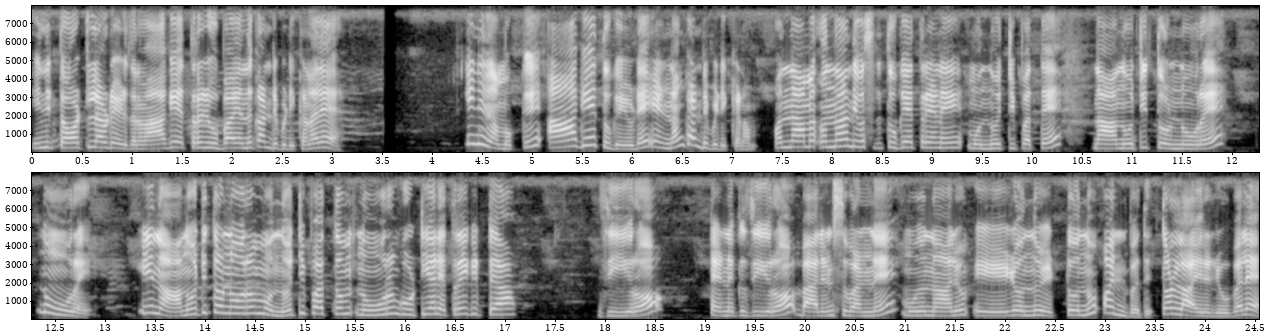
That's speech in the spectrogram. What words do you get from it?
ഇനി ടോട്ടൽ അവിടെ എഴുതണം. ആകെ എത്ര രൂപ എന്ന് കണ്ടുപിടിക്കണം അല്ലേ? ഇനി നമുക്ക് ആകെ തുകയുടെ എണ്ണം കണ്ടുപിടിക്കണം. ഒന്നാമ ഒന്നാം ദിവസത്തെ തുക എത്രയാണ്? മുന്നൂറ്റി പത്ത് നാനൂറ്റി തൊണ്ണൂറ് നൂറ്. ഇനി നാനൂറ്റി തൊണ്ണൂറും മുന്നൂറ്റി പത്തും നൂറും കൂട്ടിയാൽ എത്ര കിട്ടുക? സീറോ ടെണ്ണക്ക് സീറോ ബാലൻസ് വണ്ണ് മൂന്ന് നാലും ഏഴ് ഒന്നും എട്ട് ഒന്നും ഒൻപത്. തൊള്ളായിരം രൂപ അല്ലേ?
